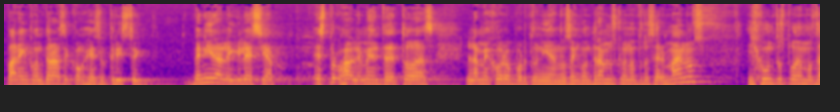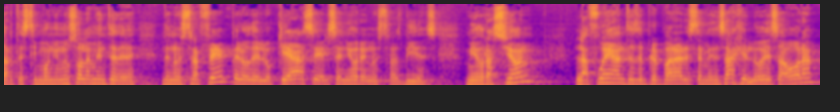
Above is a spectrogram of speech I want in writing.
para encontrarse con Jesucristo y venir a la iglesia es probablemente de todas la mejor oportunidad. Nos encontramos con otros hermanos y juntos podemos dar testimonio no solamente de, nuestra fe, pero de lo que hace el Señor en nuestras vidas. Mi oración la fue antes de preparar este mensaje, lo es ahora,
